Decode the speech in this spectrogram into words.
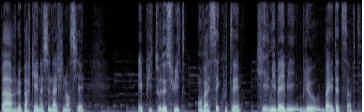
par le parquet national financier. Et puis tout de suite, on va s'écouter Kill Me Baby Blue by Deadsoft.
